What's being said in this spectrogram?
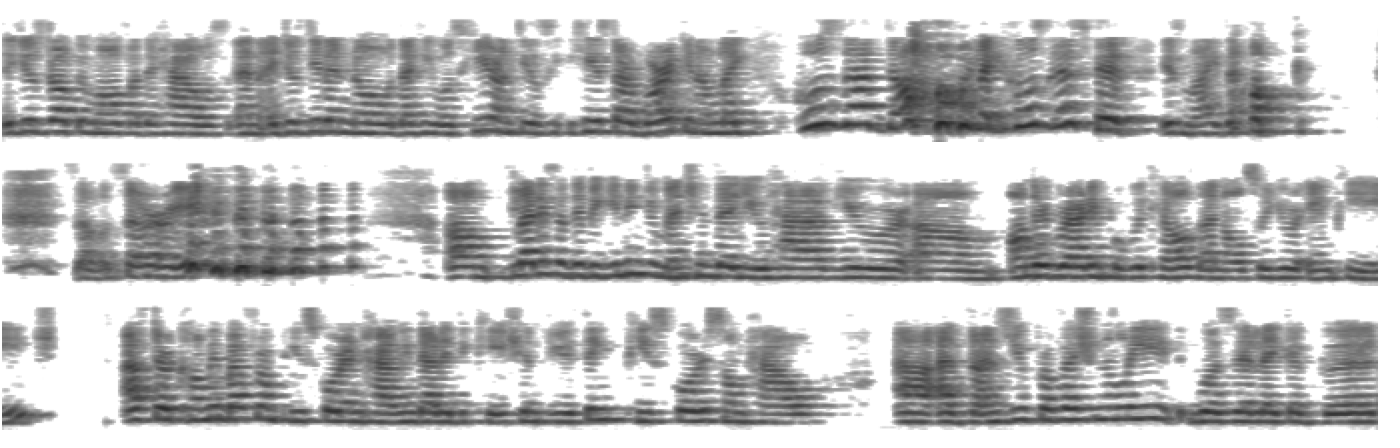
they just dropped him off at the house and I just didn't know that he was here until he started barking. I'm like, who's that dog? like, whose is it? It's my dog. so sorry. um, Gladys, at the beginning you mentioned that you have your um, undergrad in public health and also your MPH. After coming back from Peace Corps and having that education, do you think Peace Corps somehow uh, advanced you professionally? Was it like a good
